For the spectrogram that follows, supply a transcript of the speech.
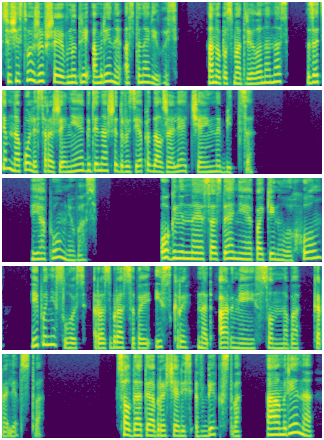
Существо, жившее внутри Амрены, остановилось. Оно посмотрело на нас, затем на поле сражения, где наши друзья продолжали отчаянно биться. «Я помню вас». Огненное создание покинуло холм и понеслось, разбрасывая искры над армией сонного королевства. Солдаты обращались в бегство, а Амрена —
